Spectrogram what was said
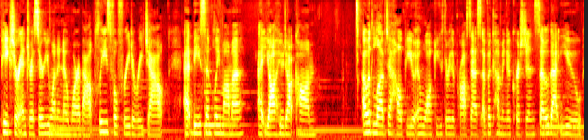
piques your interest or you want to know more about, please feel free to reach out at besimplymama at yahoo.com. I would love to help you and walk you through the process of becoming a Christian so that you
